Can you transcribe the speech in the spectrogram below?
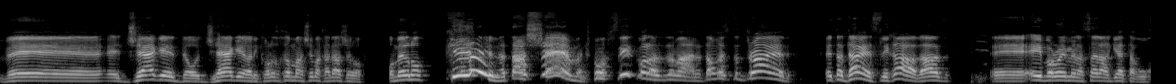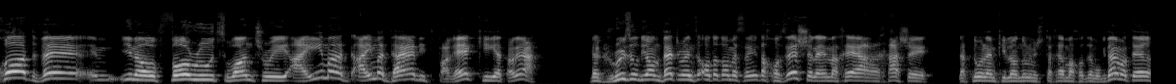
וג'אגד או ג'אגר אני כבר לא זוכר מה השם החדש שלו אומר לו כן אתה אשם אתה מפסיד כל הזמן אתה הורס את הדרייד את ה Dyad סליחה ואז איבה ריין מנסה להרגיע את הרוחות ו you know four roots one tree. האם, האם ה Dyad יתפרק? כי אתה יודע the Grizzled Young Veterans אוטוטו מסיימים את החוזה שלהם אחרי הערכה ש... נתנו להם כי לא נתנו להם להשתחרר מהחוזה מוקדם יותר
